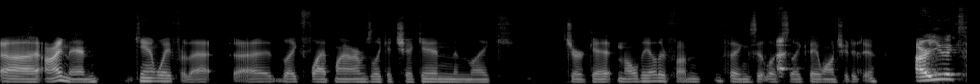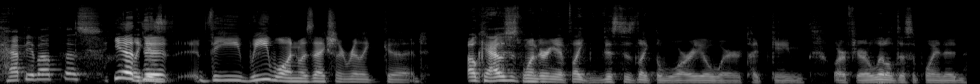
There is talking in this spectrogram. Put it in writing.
Uh, I'm in. Can't wait for that. Uh, like flap my arms like a chicken and like jerk it and all the other fun things it looks like they want you to do. Are you ex- happy about this? Yeah, Like, the is- the Wii one was actually really good. Okay, I was just wondering if like this is like the WarioWare type game, or if you're a little disappointed.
